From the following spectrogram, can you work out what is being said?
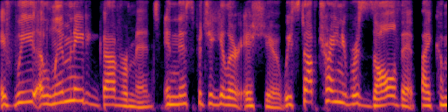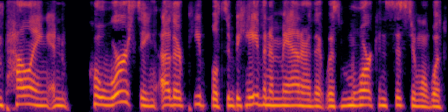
If we eliminated government in this particular issue, we stop trying to resolve it by compelling and coercing other people to behave in a manner that was more consistent with what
